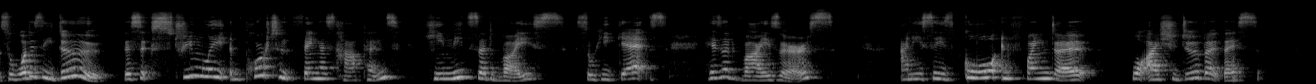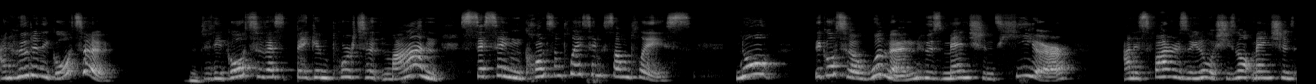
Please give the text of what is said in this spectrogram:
so, what does he do? This extremely important thing has happened. He needs advice. So, he gets his advisors and he says, Go and find out what I should do about this. And who do they go to? Hmm. Do they go to this big important man sitting contemplating someplace? No, they go to a woman who's mentioned here and as far as we know, she's not mentioned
